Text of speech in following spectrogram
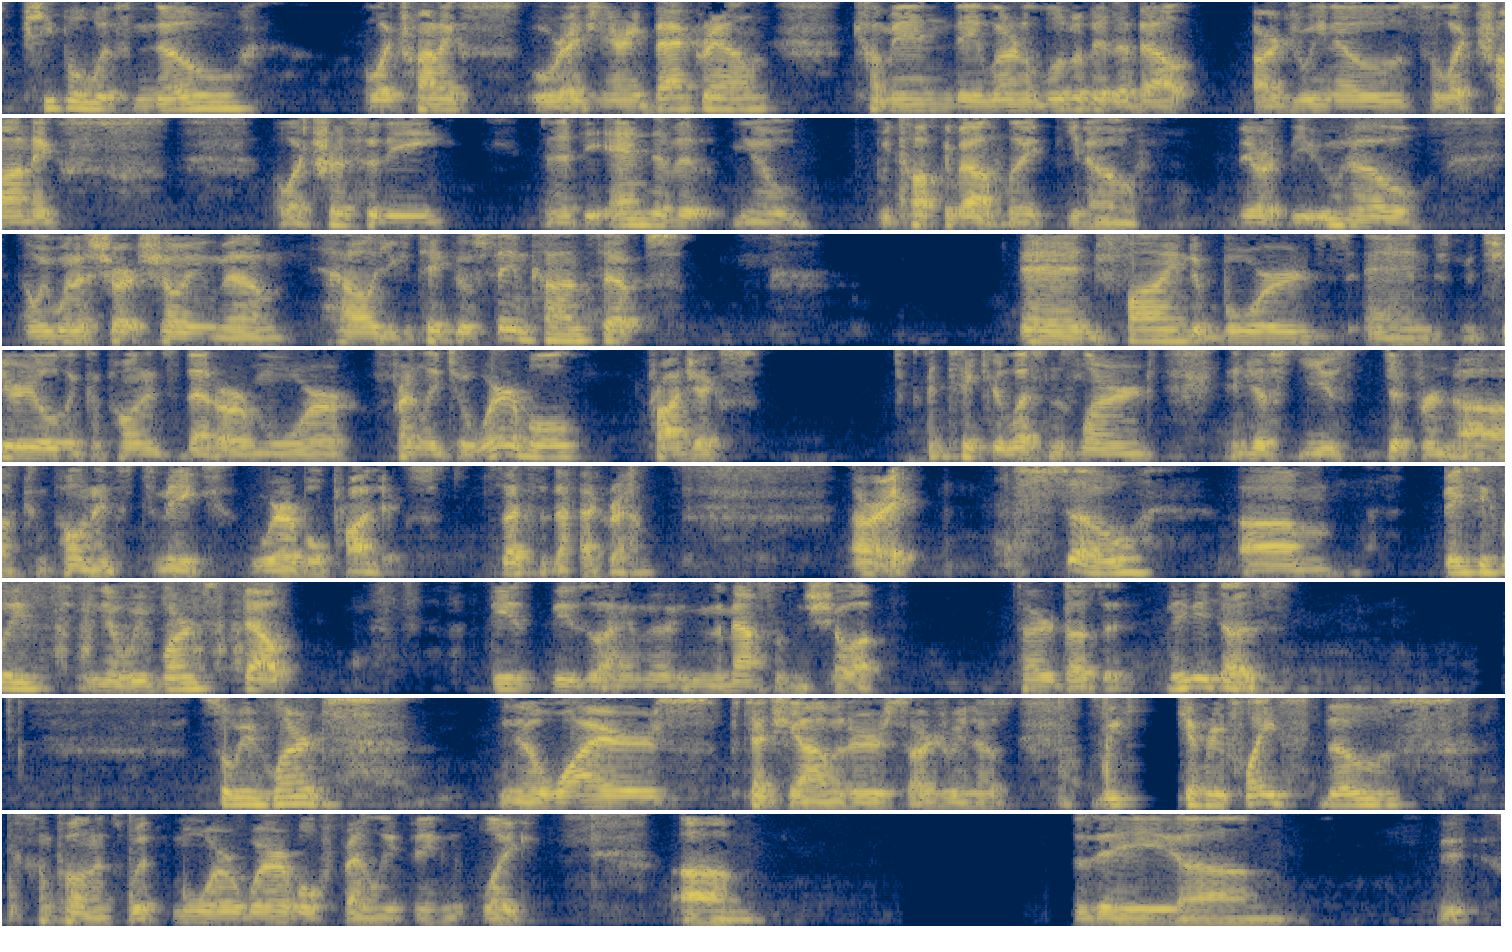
people with no electronics or engineering background come in, they learn a little bit about Arduino's, electronics, electricity, and at the end of it, you know, we talk about like, you know, the, the Uno, and we want to start showing them how you can take those same concepts and find boards and materials and components that are more friendly to wearable projects and take your lessons learned and just use different uh, components to make wearable projects. So that's the background. All right. So um, basically, you know, we've learned about these. These the mouse doesn't show up. Or does it? Maybe it does. So we've learned, you know, wires, potentiometers, Arduinos. We can replace those components with more wearable friendly things like um, is a um,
